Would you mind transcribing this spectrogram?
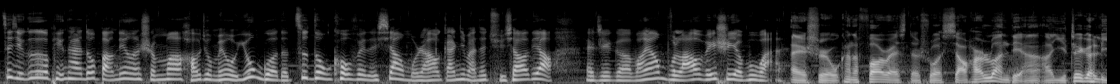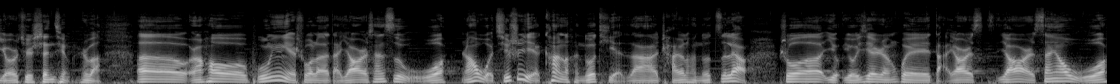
自己各个平台都绑定了什么好久没有用过的自动扣费的项目，然后赶紧把它取消掉。哎，这个亡羊补牢，为时也不晚。哎，是我看到 Forest 说小孩乱点啊，以这个理由去申请是吧？呃，然后蒲公英也说了打幺二三四五，然后我其实也看了很多帖子啊，查阅了很多资料，说有有一些人会打幺二幺二三幺五，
